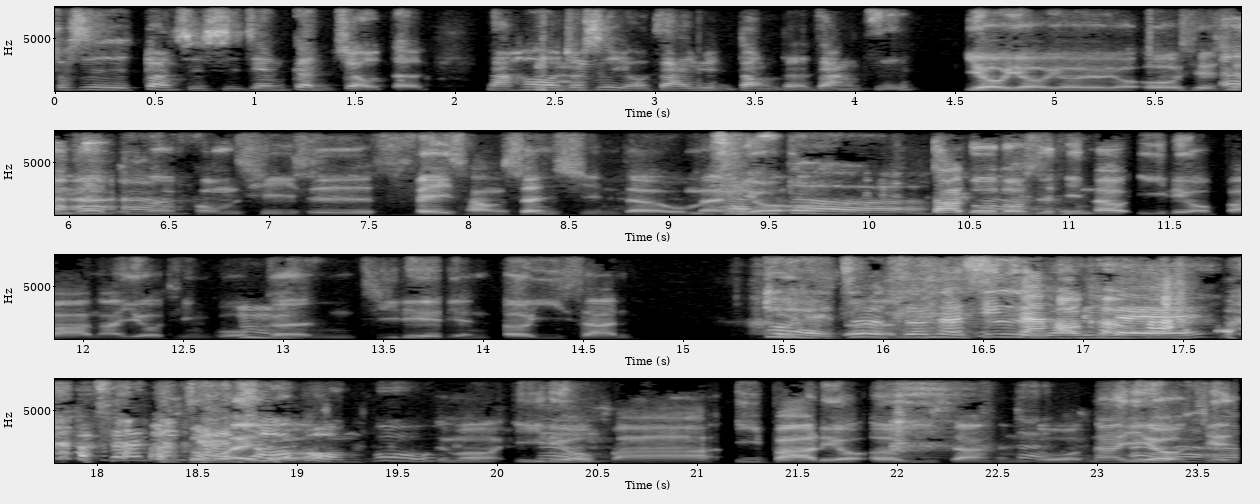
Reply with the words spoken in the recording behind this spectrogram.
就是断食时间更久的，然后就是有在运动的这样子。有有有有有，而且现在这个风气是非常盛行的。我们有大多都是听到一六八，那也有听过更激烈一点二一三。对，这真的是好可怕，三听起来超恐怖。什么一六八、一八六、二一三很多，那也有间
